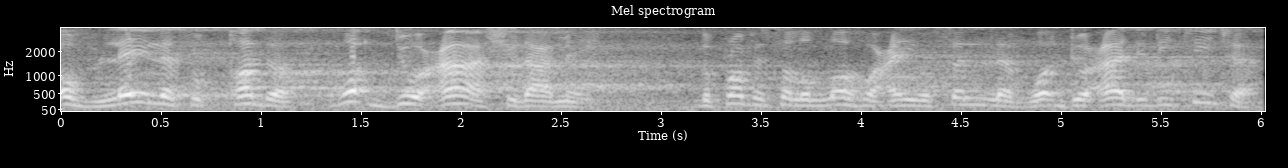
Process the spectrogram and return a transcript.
of Laylatul Qadr, what dua should I make? The Prophet wasallam, what dua did he teach her?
